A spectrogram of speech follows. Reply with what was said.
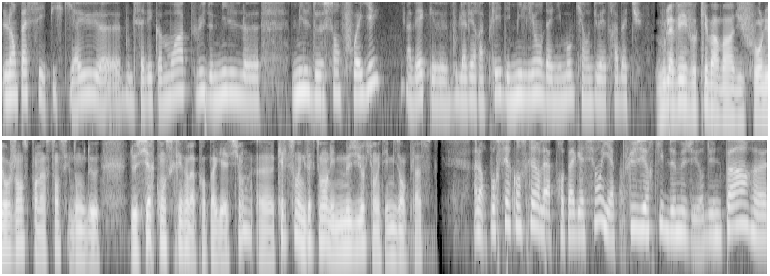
l'an passé, puisqu'il y a eu, euh, vous le savez comme moi, plus de 1000, 1200 euh, foyers avec, euh, vous l'avez rappelé, des millions d'animaux qui ont dû être abattus. Vous l'avez évoqué, Barbara Dufour, l'urgence pour l'instant, c'est donc de, de, circonscrire la propagation. quelles sont exactement les mesures qui ont été mises en place? Alors pour circonscrire la propagation, il y a plusieurs types de mesures. D'une part, euh,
